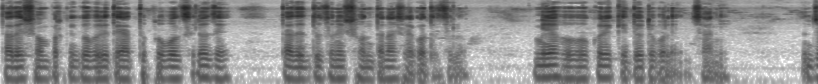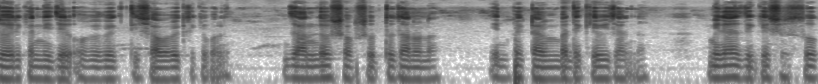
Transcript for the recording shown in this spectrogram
তাদের সম্পর্কে গভীরতা এত প্রবল ছিল যে তাদের দুজনের সন্তান আসার কথা ছিল। মীরা হু হু করে কেঁদে উঠে বলে, জানি। খান নিজের অভিব্যক্তি স্বাভাবিক রেখে বলে, জানলেও সব সত্য জানো না। ইনফ্যাক্ট আমি বাদে কেউই জানে না। মীরা জিজ্ঞাসক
